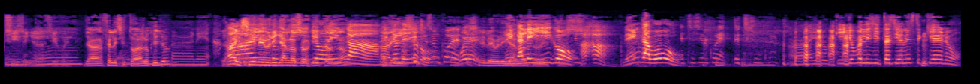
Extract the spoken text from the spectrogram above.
Sí, señora, sí, güey. ¿Ya felicitó a Loquillo? Ay, Ay, sí, le brillan los ojitos, ¿no? Venga, le digo. Échese un cohete. Sí, le brillan Venga, los le ojitos. digo. Ah, ah, Venga, bobo. Échese un cohete, échese un cohete. Ay, Loquillo, felicitaciones, te quiero.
